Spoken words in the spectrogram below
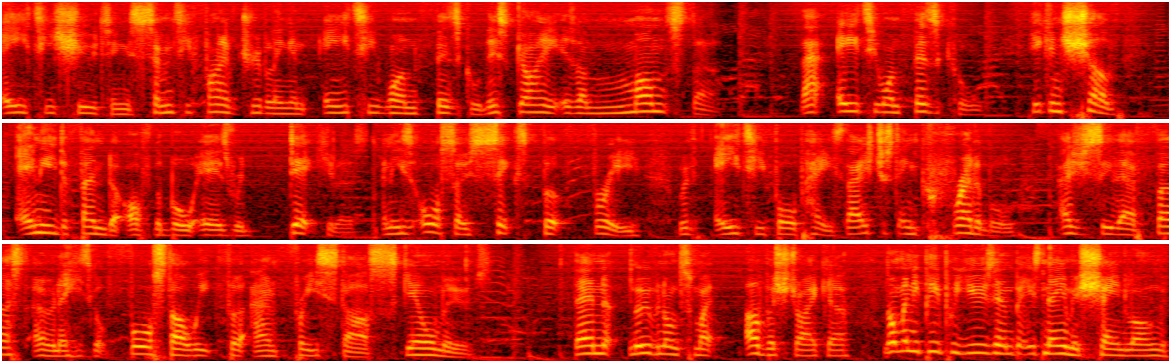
80 shooting, 75 dribbling, and 81 physical. This guy is a monster. that 81 physical, he can shove any defender off the ball. It is ridiculous. And he's also 6 foot 3 with 84 pace. That is just incredible. As you see there, first owner, he's got 4 star weak foot and 3 star skill moves. Then moving on to my other striker. Not many people use him, but his name is Shane Long.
